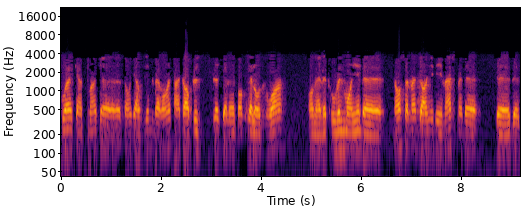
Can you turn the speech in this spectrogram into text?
toi, quand tu manques euh, ton gardien numéro un, c'est encore plus difficile que n'importe quel autre joueur. On avait trouvé le moyen de non seulement de gagner des matchs, mais de, de, de,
